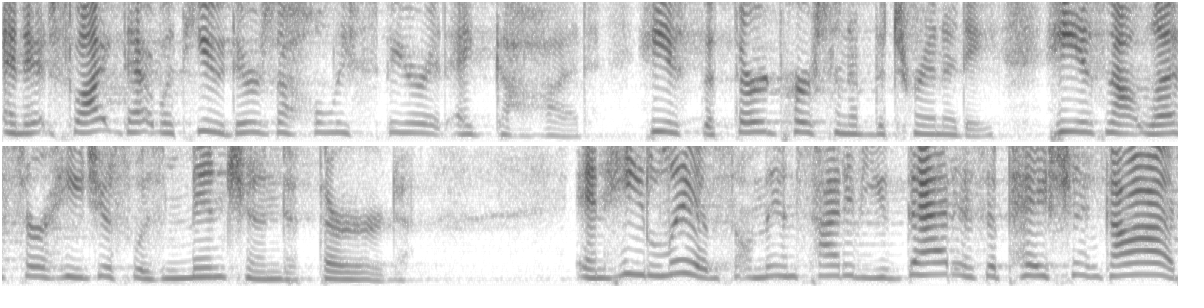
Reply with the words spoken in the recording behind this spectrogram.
And it's like that with you. There's a Holy Spirit, a God. He is the third person of the Trinity. He is not lesser, he just was mentioned third and He lives on the inside of you. That is a patient God.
